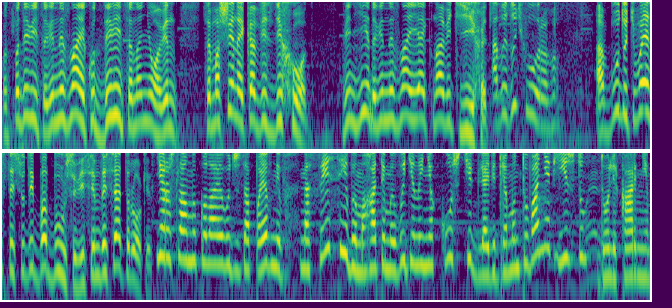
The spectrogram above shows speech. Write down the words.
От подивіться, він не знає, куди дивіться на нього. Він, це машина, яка віздіход. Він їде, він не знає, як навіть їхати. А везуть хворого. А будуть вести сюди бабусю 80 років. Ярослав Миколайович запевнив, на сесії вимагатиме виділення коштів для відремонтування в'їзду до лікарні.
